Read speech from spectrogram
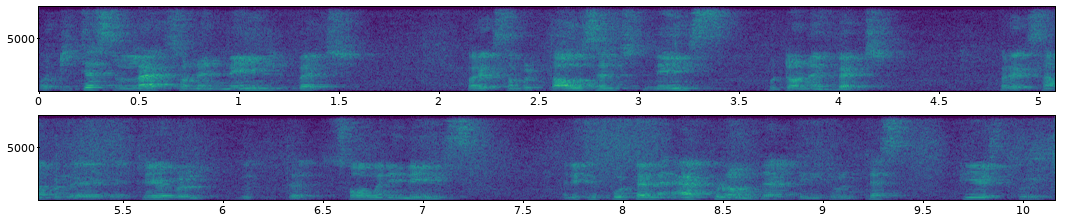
or to just relax on a nailed bed. For example, thousand nails put on a bed. For example, a, a table with uh, so many nails, and if you put an apple on that, it will just pierce through it.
